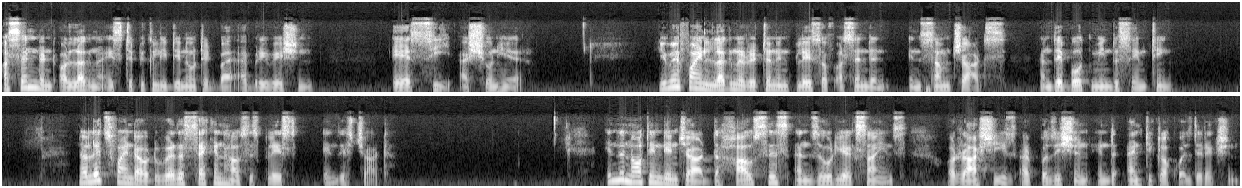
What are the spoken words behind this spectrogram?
Ascendant or lagna is typically denoted by abbreviation ASC as shown here. You may find lagna written in place of ascendant in some charts and they both mean the same thing. Now let's find out where the second house is placed in this chart. In the North Indian chart, the houses and zodiac signs or rashis are positioned in the anti-clockwise direction.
